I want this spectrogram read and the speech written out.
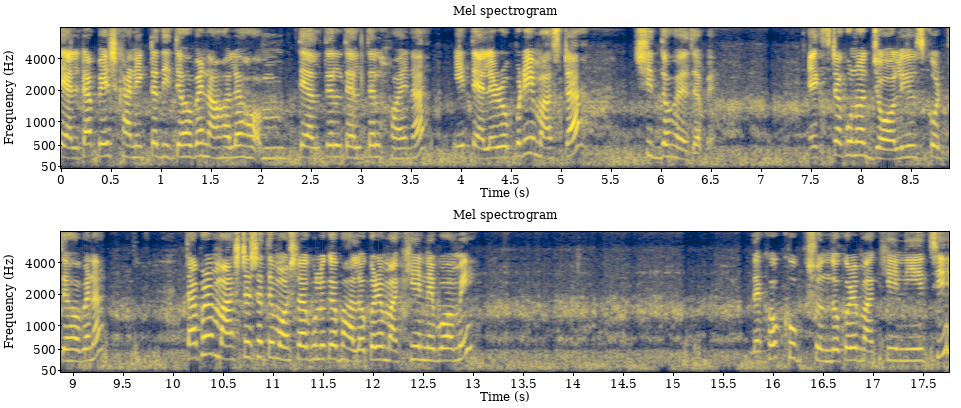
তেলটা বেশ খানিকটা দিতে হবে, না হলে তেল তেল তেল তেল হয় না। এই তেলের ওপরেই মাছটা সিদ্ধ হয়ে যাবে। এক্সট্রা কোনো জল ইউজ করতে হবে না। তারপরে মাছটার সাথে মশলাগুলোকে ভালো করে মাখিয়ে নেব আমি। দেখো, খুব সুন্দর করে মাখিয়ে নিয়েছি।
